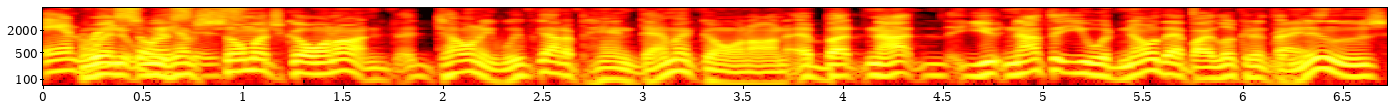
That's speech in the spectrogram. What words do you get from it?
and when resources. we have so much going on, Uh, Tony, we've got a pandemic going on, uh, but not you. Not that you would know that by looking at the Right. news.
